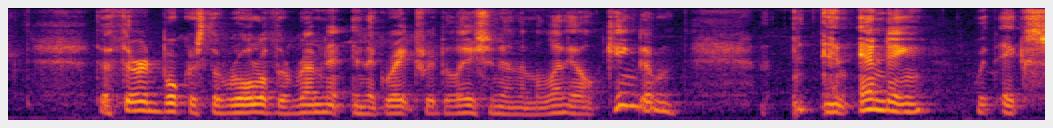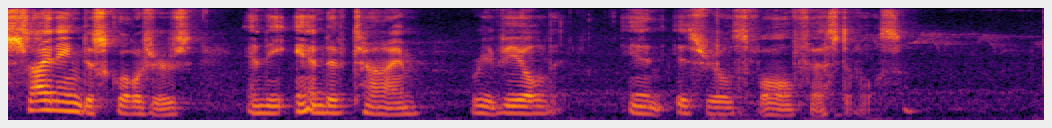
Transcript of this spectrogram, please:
The third book is The Role of the Remnant in the Great Tribulation and the Millennial Kingdom and ending with exciting disclosures and the end of time revealed in Israel's fall festivals.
